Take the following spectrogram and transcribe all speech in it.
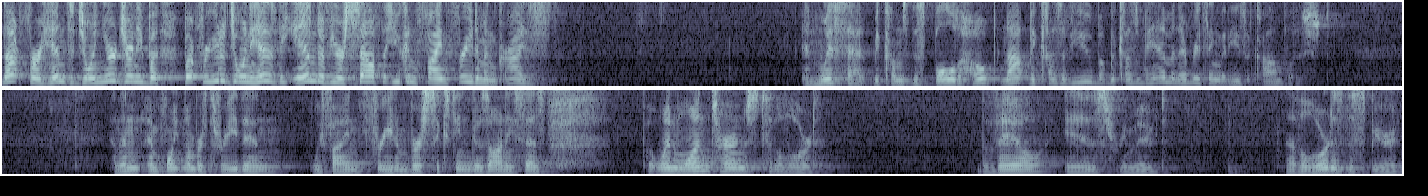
not for him to join your journey, but, but for you to join his, the end of yourself, that you can find freedom in Christ. And with that becomes this bold hope, not because of you, but because of him and everything that he's accomplished. And then in point number three, then we find freedom. Verse 16 goes on, he says, but when one turns to the Lord, the veil is removed. Now, the Lord is the Spirit,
